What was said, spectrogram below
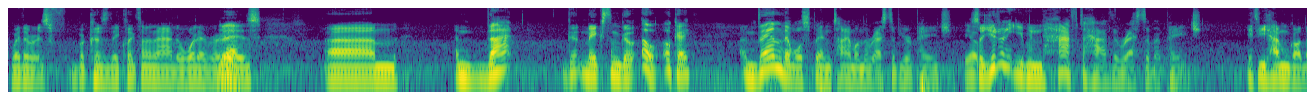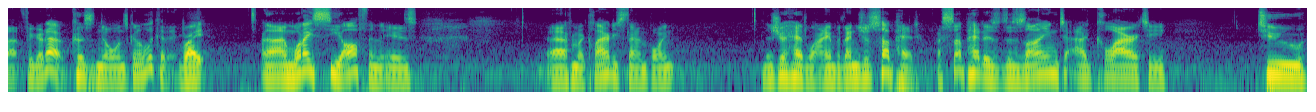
whether it's because they clicked on an ad or whatever Yeah. it is, um, and that makes them go, "Oh, okay," and then they will spend time on the rest of your page. Yep. So you don't even have to have the rest of a page if you haven't got that figured out, because no one's going to look at it. Right. Uh, and what I see often is, uh, from a clarity standpoint, there's your headline, but then your subhead. A subhead is designed to add clarity to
